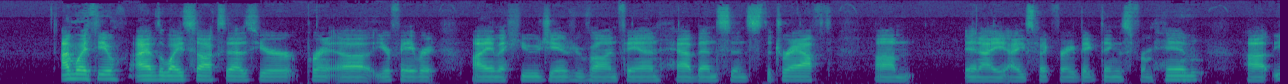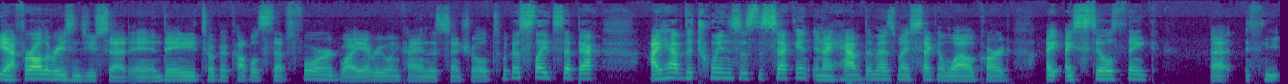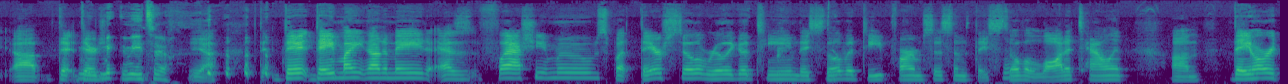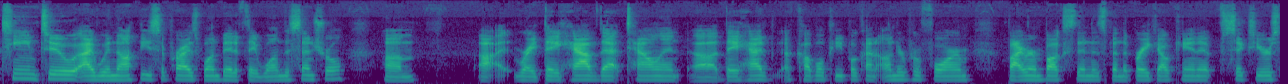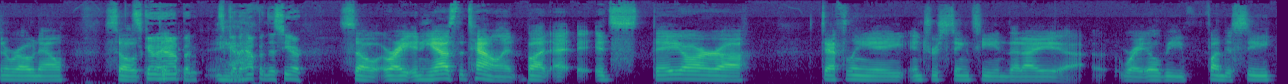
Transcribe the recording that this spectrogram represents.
I'm with you. I have the White Sox as your uh, your favorite. I am a huge Andrew Vaughn fan. Have been since the draft, um, and I, I expect very big things from him. Uh, yeah, for all the reasons you said, and and they took a couple steps forward. Why everyone kind of in the Central took a slight step back. I have the Twins as the second, and I have them as my second wild card. I, I still think uh, uh, they- they're me, me too. yeah, they they might not have made as flashy moves, but they're still a really good team. They still have a deep farm system. They still have a lot of talent. Um, they are a team too. I would not be surprised one bit if they won the Central. Um, uh, right, they have that talent. Uh, they had a couple people kind of underperform. Byron Buxton has been the breakout candidate six years in a row now. So It's gonna they- happen. It's yeah. gonna happen this year. so right, and he has the talent, but uh, it's they are uh, definitely a interesting team that I uh, right. It'll be fun to see.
